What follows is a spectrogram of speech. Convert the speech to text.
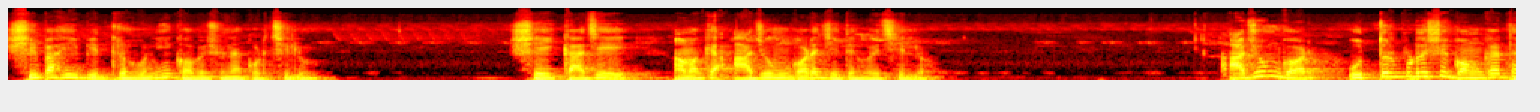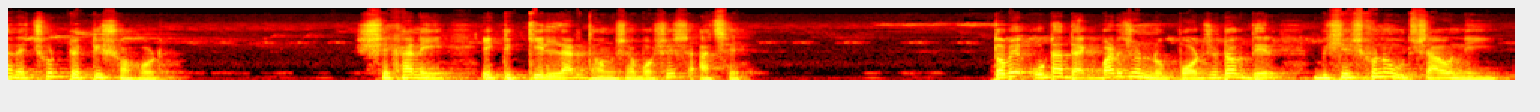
সিপাহী বিদ্রোহ নিয়ে গবেষণা করছিলুম। সেই কাজে আমাকে আজমগড়ে যেতে হয়েছিল। আজমগড় উত্তরপ্রদেশের গঙ্গার ধারে ছোট্ট একটি শহর। সেখানে একটি কিল্লার ধ্বংসাবশেষ আছে। তবে ওটা দেখবার জন্য পর্যটকদের বিশেষ কোনো উৎসাহ নেই।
